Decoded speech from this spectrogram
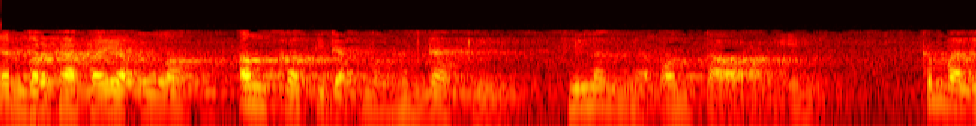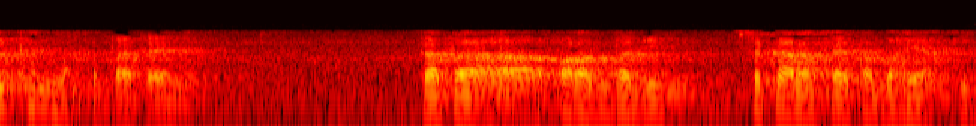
Dan berkata, Ya Allah, engkau tidak menghendaki hilangnya onta orang ini. Kembalikanlah kepadanya. Kata orang tadi, sekarang saya tambah yakin.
